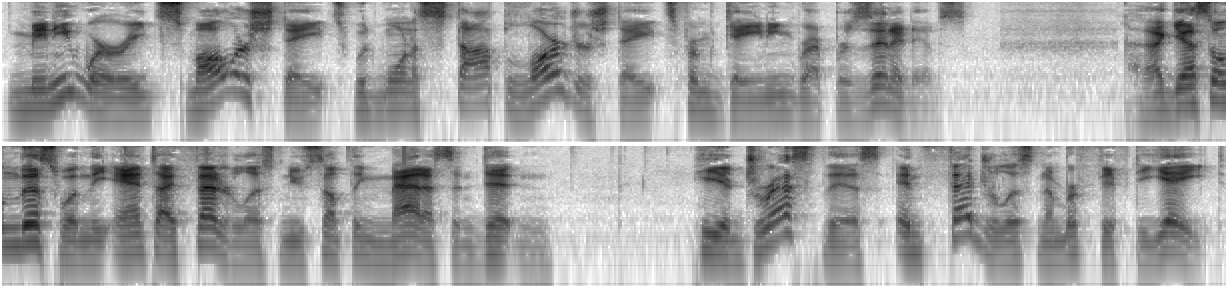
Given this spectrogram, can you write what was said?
Many worried smaller states would want to stop larger states from gaining representatives. I guess on this one, the Anti Federalists knew something Madison didn't. He addressed this in Federalist number 58.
